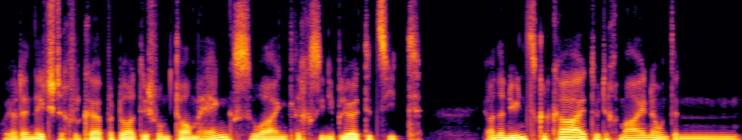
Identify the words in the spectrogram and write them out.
wo ja dann letztlich verkörpert dort ist vom Tom Hanks, wo eigentlich seine Blütezeit ja, in den 90er gehabt, würde ich meinen, und dann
